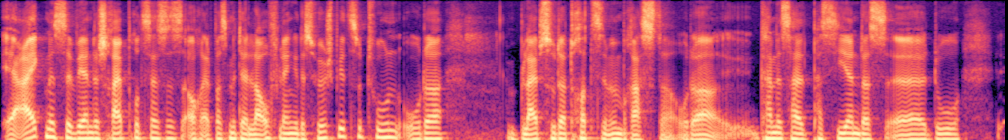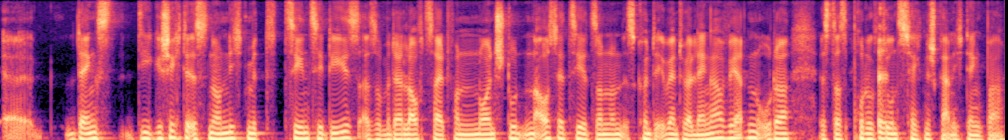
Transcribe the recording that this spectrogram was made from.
Ereignisse während des Schreibprozesses auch etwas mit der Lauflänge des Hörspiels zu tun oder bleibst du da trotzdem im Raster? Oder kann es halt passieren, dass äh, du äh, denkst, die Geschichte ist noch nicht mit zehn CDs, also mit der Laufzeit von neun Stunden auserzählt, sondern es könnte eventuell länger werden oder ist das produktionstechnisch äh, gar nicht denkbar?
